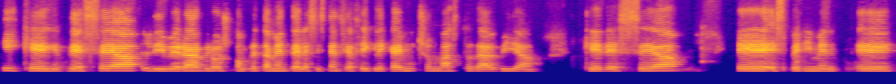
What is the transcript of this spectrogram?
y que desea liberarlos completamente de la existencia cíclica y mucho más todavía, que desea, eh, eh,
